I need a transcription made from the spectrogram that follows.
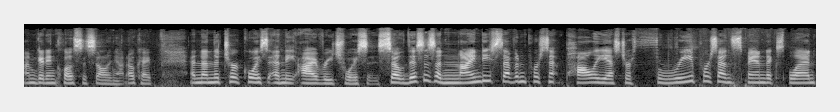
I'm getting close to selling out. Okay. And then the turquoise and the ivory choices. So this is a 97% polyester, 3% spandex blend.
